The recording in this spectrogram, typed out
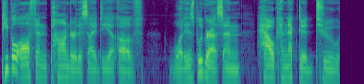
people often ponder this idea of what is bluegrass and how connected to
